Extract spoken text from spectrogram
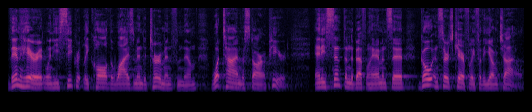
Then Herod, when he secretly called the wise men, determined from them what time the star appeared. And he sent them to Bethlehem and said, Go and search carefully for the young child.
